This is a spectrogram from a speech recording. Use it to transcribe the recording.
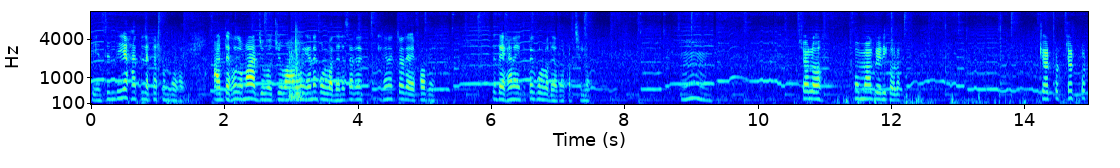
পেন্সিল দিয়ে হাতে লেখা সুন্দর হয়। আর দেখো তোমার আর্য বাচ্য বানাবো এখানে গোল্লা দেন স্যার, এখানে একটা র্যাপ হবে। তো দেখে না, এটাতে গোল্লা দেওয়া দরকার ছিল। হুম। চলো, হোমওয়ার্ক রেডি করো। চটপট চটপট।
